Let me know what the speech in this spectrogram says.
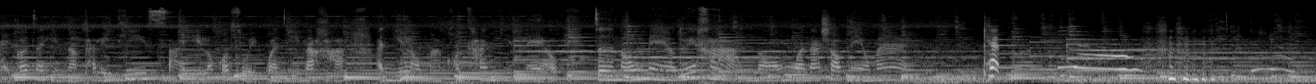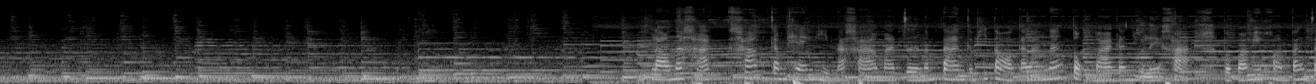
ายๆก็จะเห็นน้ำทะเลที่ใสแล้วก็สวยกว่านี้นะคะ อันนี้เรามาค่อนข้างเย็นแล้ว เจอน้องแมวด้วยค่ะ น้องวัวน่าชอบแมวมาก แคท แล้วนะคะ ข้ามกำแพงหินนะคะ มาเจอน้ำตาลกับพี่ต่อกำลังนั่งตกปลากันอยู่เลยค่ะป๊าป๊ามีความตั้งใจ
